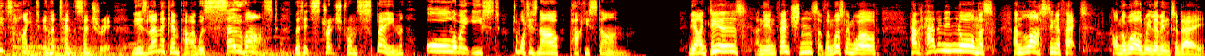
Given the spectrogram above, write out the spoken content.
At its height in the 10th century, the Islamic Empire was so vast that it stretched from Spain all the way east to what is now Pakistan. The ideas and the inventions of the Muslim world have had an enormous and lasting effect on the world we live in today.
